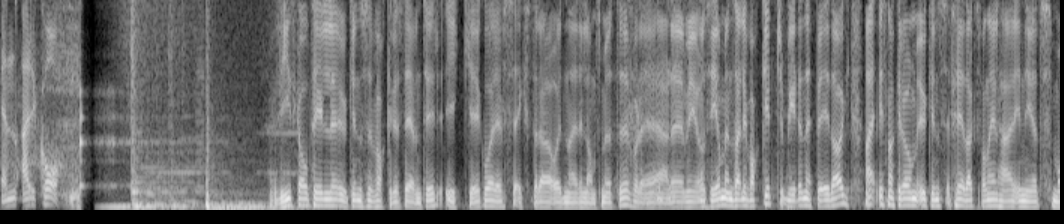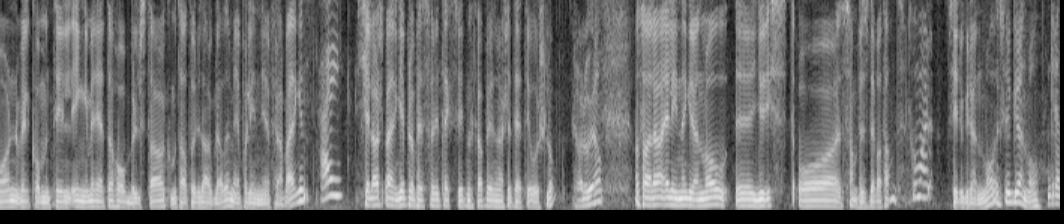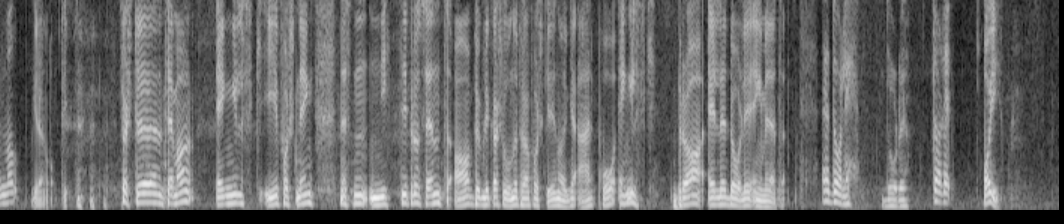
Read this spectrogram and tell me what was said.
NRK. Vi skal til ukens vakreste eventyr, ikke KrFs ekstraordinære landsmøte, for det er det mye å si om, men særlig vakkert blir det neppe i dag. Nei, vi snakker om ukens fredagspanel her i Nyhetsmorgen. Velkommen til Inger Merete Hobbelstad, kommentator i Dagbladet, med på linje fra Bergen. Hei. Kjell Lars Berge, professor i tekstvitenskap ved Universitetet i Oslo. Hallo, ja. Og Sara Eline Grønvold, eh, jurist og samfunnsdebattant. God morgen. Sier du Grønvold eller sier du Grønvold? Grønvold. Grønvoll, fint. Første tema, engelsk i forskning. Nesten 90% av publikasjoner fra forskere i Norge er på engelsk. Bra eller dårlig, Inger Merete? Eh, Dårlig. Dårlig. Dårlig. Oi!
